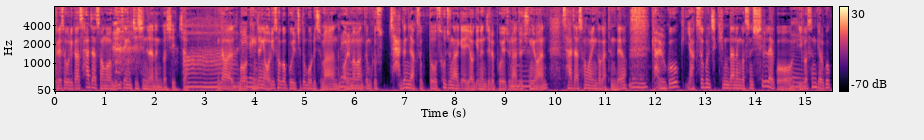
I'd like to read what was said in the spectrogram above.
그래서 우리가 사자성어 미생지신이라는 것이 있죠. 아, 그러니까 뭐 네네. 굉장히 어리석어 보일지도 모르지만 네. 얼마만큼 그 수- 작은 약속도 소중하게 여기는지를 보여주는 음. 아주 중요한 사자성어인 것 같은데요. 네. 결국 약속을 지킨다는 것은 신뢰고 네. 이것은 결국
